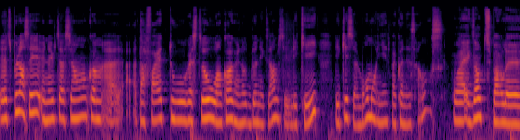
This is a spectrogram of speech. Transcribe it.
euh, tu peux lancer une invitation comme à, à ta fête ou au resto ou encore un autre bon exemple, c'est les quilles. Les quilles, c'est un bon moyen de faire connaissance. Ouais, exemple, tu parles, euh,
